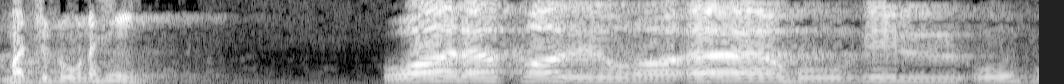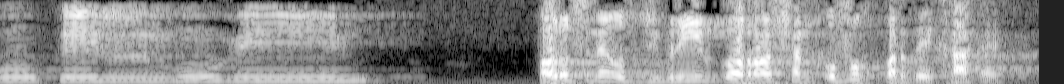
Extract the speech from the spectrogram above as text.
مجنو نہیں۔ ولقد رآه بالأفق المبين۔ اور اس نے اس جبریل کو روشن افق پر دیکھا ہے۔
